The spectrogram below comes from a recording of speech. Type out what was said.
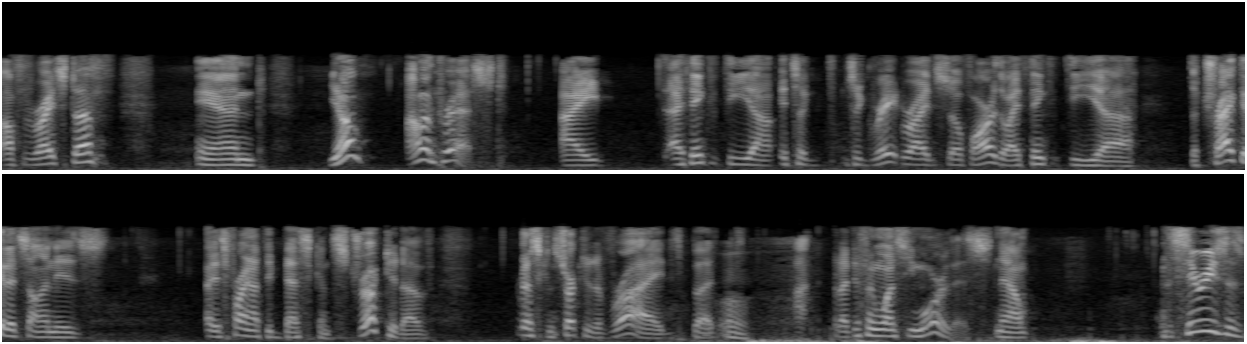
off the Right Stuf, and you know, I'm impressed. I I think that the uh, it's a it's a great ride so far, though I think the uh, the track that it's on is is probably not the best constructed of best constructed of rides, but Oh. I, but I definitely want to see more of this. Now, the series is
